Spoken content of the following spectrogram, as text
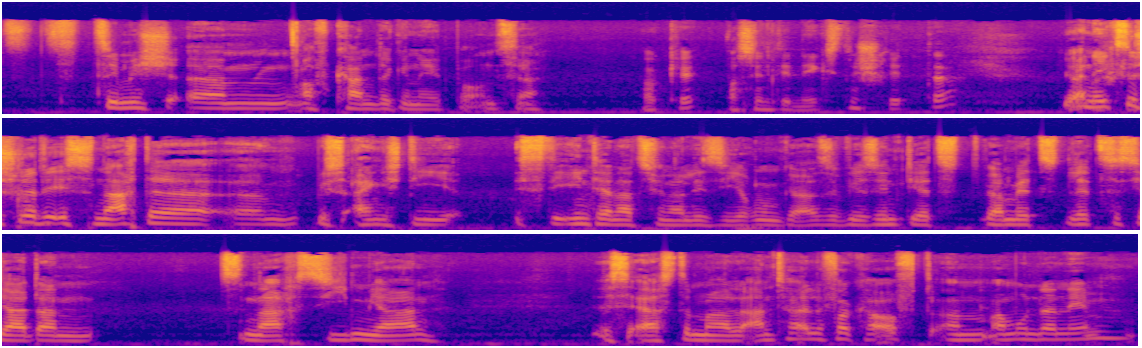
ziemlich ähm, auf Kante genäht bei uns. Ja. Okay. Was sind die nächsten Schritte? Ja, nächste Schritte ist nach der, ähm, ist eigentlich die, ist die Internationalisierung. Also wir sind jetzt, wir haben jetzt letztes Jahr dann nach sieben Jahren das erste Mal Anteile verkauft am, am Unternehmen,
